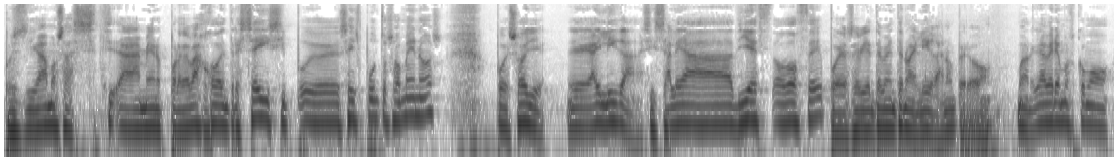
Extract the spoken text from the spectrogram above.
pues digamos a, menos por debajo entre 6 y 6 pues, puntos o menos, pues oye, eh, hay liga. Si sale a 10 o 12, pues evidentemente no hay liga, ¿no? Pero bueno, ya veremos cómo,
